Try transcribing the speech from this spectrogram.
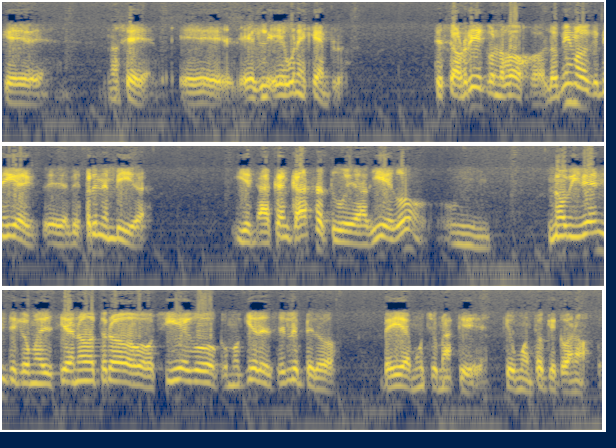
que, no sé, eh, es, es un ejemplo. te sonríe con los ojos. Lo mismo que Miguel, eh, desprenden vida. Y en- acá en casa tuve a Diego, un no vidente, como decían otros, o ciego, como quiera decirle, pero veía mucho más que, que un montón que conozco.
